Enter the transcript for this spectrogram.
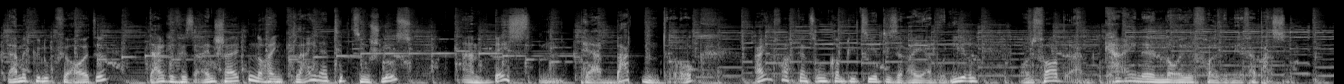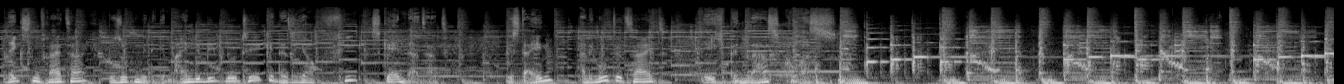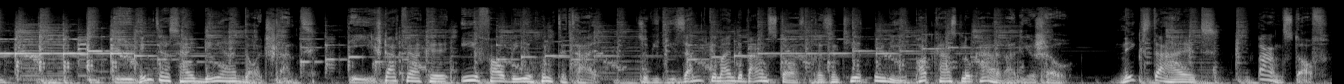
Damit genug für heute. Danke fürs Einschalten. Noch ein kleiner Tipp zum Schluss. Am besten per Buttondruck einfach ganz unkompliziert diese Reihe abonnieren und fortan keine neue Folge mehr verpassen. Nächsten Freitag besuchen wir die Gemeindebibliothek, in der sich auch vieles geändert hat. Bis dahin, eine gute Zeit. Ich bin Lars Kors. Die Wintershaldea Deutschland, die Stadtwerke EVB Huntetal sowie die Samtgemeinde Barnsdorf präsentierten die Podcast Lokalradioshow. Nächster Halt Barnsdorf.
